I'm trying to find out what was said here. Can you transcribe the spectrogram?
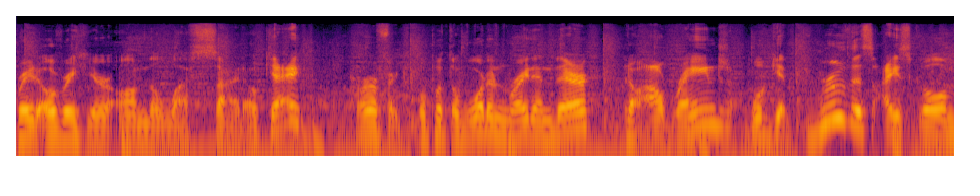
right over here on the left side, okay? Perfect. We'll put the warden right in there. It'll outrange. We'll get through this ice golem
